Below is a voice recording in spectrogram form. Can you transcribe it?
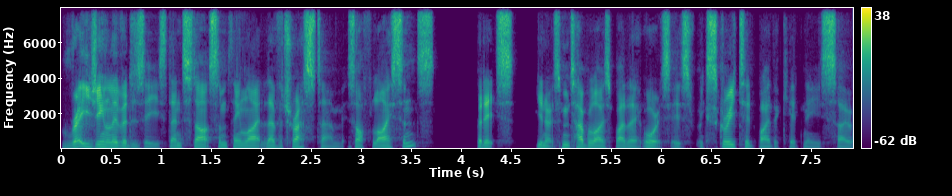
raging liver disease, then start something like levetiracetam. It's off license, but it's you know it's metabolized by the or it's it's excreted by the kidneys, so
